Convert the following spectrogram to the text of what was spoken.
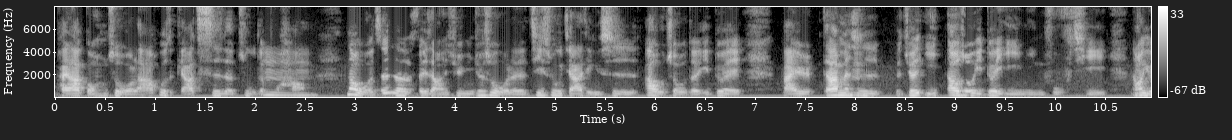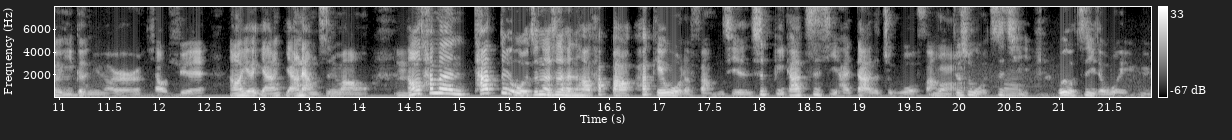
拍他工作啦，或者给他吃的住的不好。嗯。那我真的非常幸运，就是我的寄宿家庭是澳洲的一对白人，他们是、就是移澳洲一对移民夫妻，然后有一个女儿小学，然后有养养两只猫，嗯。然后他们他对我真的是很好，他把他给我的房间是比他自己还大的主卧房，就是我自己、我有自己的卫浴，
